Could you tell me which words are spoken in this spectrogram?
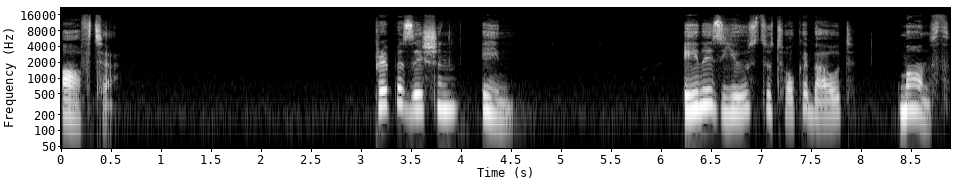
after. Preposition in. In is used to talk about month.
